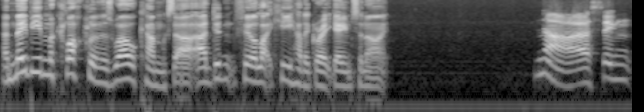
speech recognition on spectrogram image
and maybe McLaughlin as well, Cam, because I, I didn't feel like he had a great game tonight. No, I think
